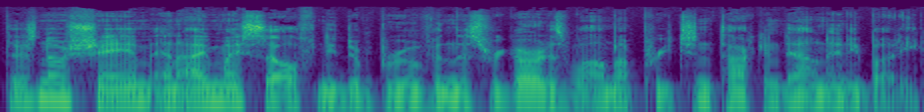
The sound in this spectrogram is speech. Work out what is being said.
There's no shame. And I myself need to improve in this regard as well. I'm not preaching, talking down to anybody.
